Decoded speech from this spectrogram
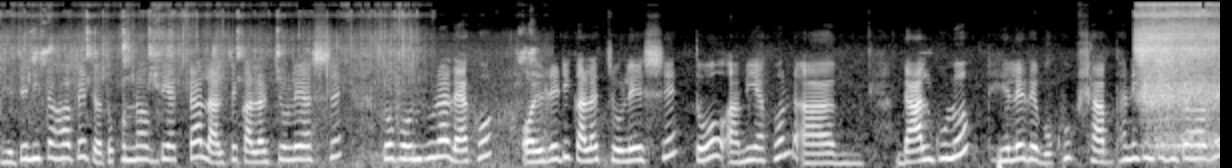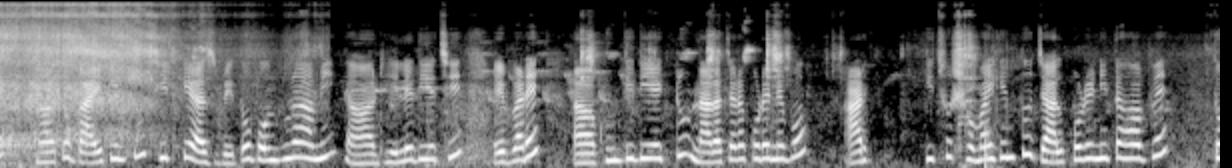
ভেজে নিতে হবে। যতক্ষণ না অবধি একটা লালচে কালার চলে আসছে। তো বন্ধুরা, দেখো অলরেডি কালার চলে এসছে। তো আমি এখন ডালগুলো ঢেলে দেব। খুব সাবধানে কিন্তু দিতে হবে, নয়তো গায়ে কিন্তু ছিটকে আসবে। তো বন্ধুরা, আমি ঢেলে দিয়েছি। এবারে খুন্তি দিয়ে একটু নাড়াচাড়া করে নেব। আর কিছু সময় কিন্তু জাল করে নিতে হবে। তো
